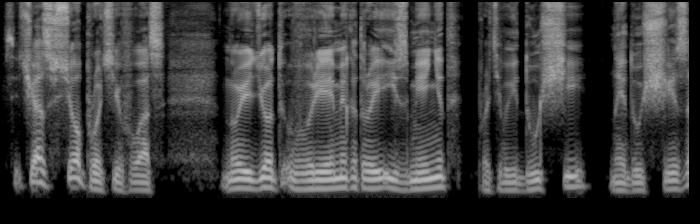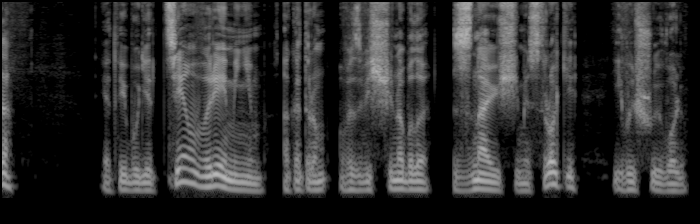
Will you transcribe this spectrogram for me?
Сейчас все против вас, но идет время, которое изменит противоидущие на идущие за. Это и будет тем временем, о котором возвещено было знающими сроки и высшую волю.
